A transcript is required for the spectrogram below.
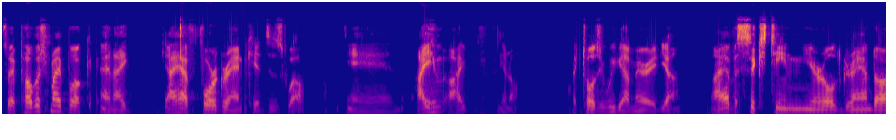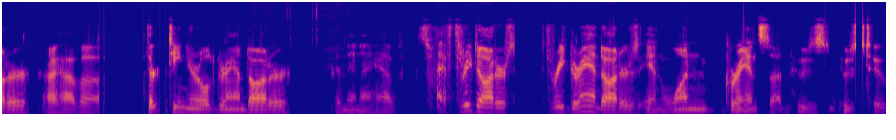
So I published my book and I I have four grandkids as well. And I I you know, I told you we got married young. I have a 16 year old granddaughter. I have a 13 year old granddaughter, and then I have so I have three daughters, three granddaughters, and one grandson who's who's two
